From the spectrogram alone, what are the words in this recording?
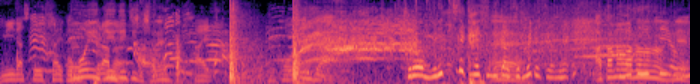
見出していきたいという重いプラム DDT でしたね。はい。こういう意味じそれをブリッジで返すんだからすごいですよね、ゃ頭技なのにね。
